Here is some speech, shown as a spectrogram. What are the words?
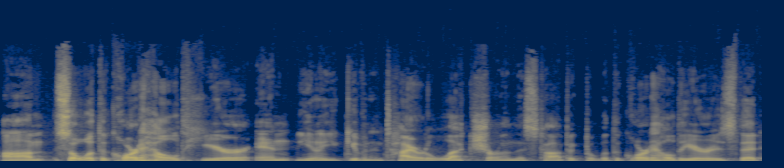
Um, so what the court held here, and you know, you give an entire lecture on this topic, but what the court held here is that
